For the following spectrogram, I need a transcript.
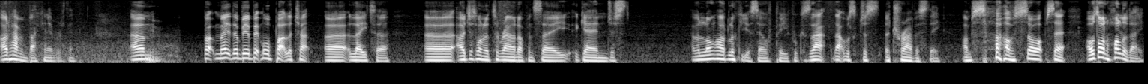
I'd have him back in everything. Um, Yeah. But mate, there'll be a bit more Buttler chat uh, later. Uh, I just wanted to round up and say again, just have a long hard look at yourself, people, because that that was just a travesty. I'm so I was so upset. I was on holiday,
